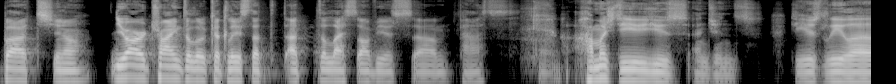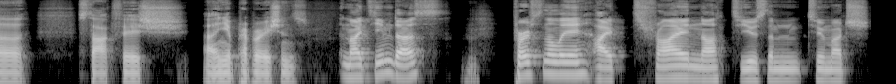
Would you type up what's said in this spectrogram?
but you know you are trying to look at least at at the less obvious um, paths. Um, How much do you use engines? Do you use Leela, Stockfish uh, in your preparations? My team does. Mm-hmm. Personally, I try not to use them too much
